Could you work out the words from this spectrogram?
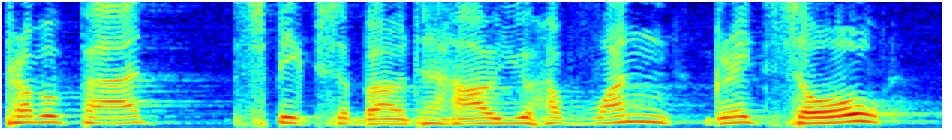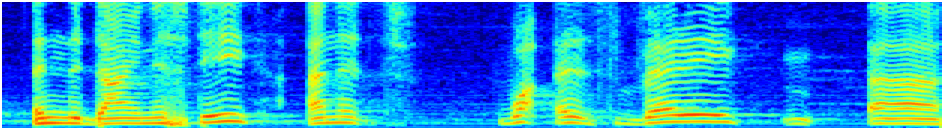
Prabhupada speaks about how you have one great soul in the dynasty, and it's, it's very uh,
